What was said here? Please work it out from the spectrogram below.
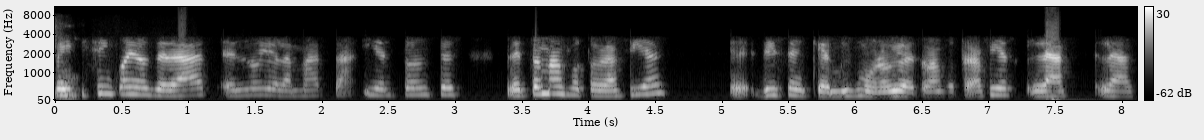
25 años de edad el novio la mata y entonces le toman fotografías eh, dicen que el mismo novio le toman fotografías las las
